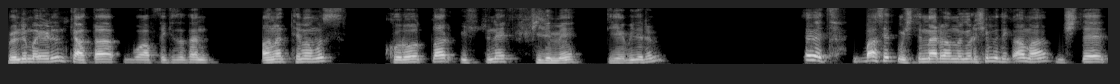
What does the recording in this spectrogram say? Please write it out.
bölüm ayırdım ki hatta bu haftaki zaten ana temamız Kurotlar üstüne filmi diyebilirim. Evet bahsetmiştim Merve görüşemedik ama işte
